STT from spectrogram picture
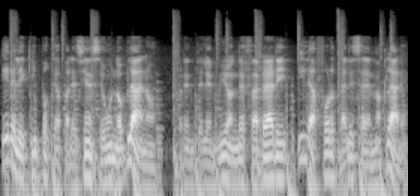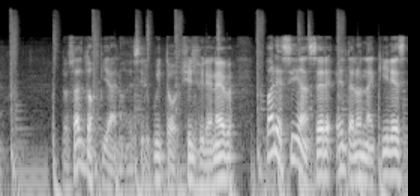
era el equipo que aparecía en segundo plano, frente al envión de Ferrari y la fortaleza de McLaren. Los altos pianos del circuito Gilles Villeneuve parecían ser el talón de Aquiles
